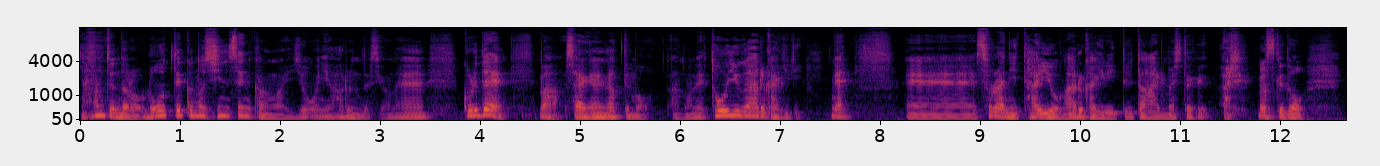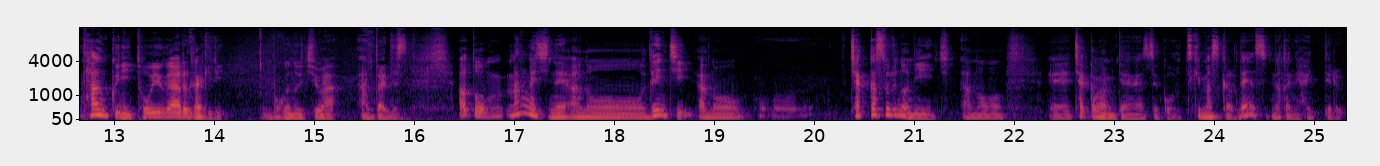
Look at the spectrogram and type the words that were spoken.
なんて言うんだろうローテクの新鮮感が異常にあるんですよね。これでまあ災害があってもあのね灯油がある限りね、えー空に太陽がある限りって歌がありましたけ ありますけどタンクに灯油がある限り僕のうちは安泰です。あと万が一ねあの電池あの着火するのにあのえー、チャッカマンみたいなやつでこうつきますからね中に入ってる。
